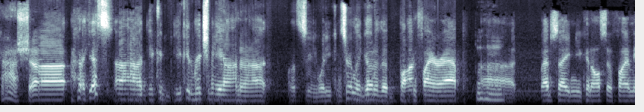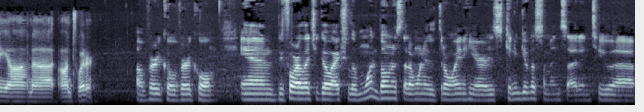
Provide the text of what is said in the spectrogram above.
Gosh, uh, I guess uh, you could you can reach me on. Uh, let's see. Well, you can certainly go to the Bonfyre app mm-hmm. Uh, website, and you can also find me on uh, on Twitter. Oh, very cool, very cool. And before I let you go, actually, one bonus that I wanted to throw in here is can you give us some insight into uh,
